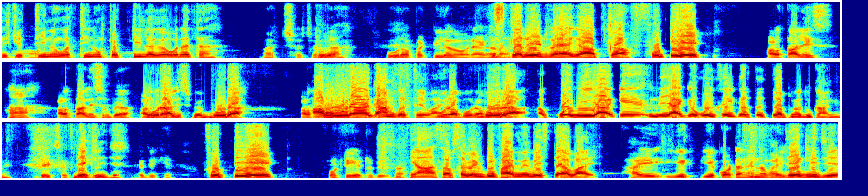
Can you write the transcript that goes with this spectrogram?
देखिए तीनों का तीनों पट्टी लगा हुआ रहता है। अच्छा अच्छा। पूरा? पूरा पट्टी लगा हुआ रहेगा इसका रेट रहेगा आपका फोर्टी एट अड़तालीस? हाँ। अड़तालीस रुपया? अड़तालीस रुपया बोरा। हम बोरा का काम करते हैं भाई। पूरा बोरा बोरा। अब कोई भी आके ले जाके होलसेल कर सकते हैं अपना दुकान में। देख सकते देख लीजिए। देखिए। Forty eight forty eight rupees यहाँ सब सेवेंटी फाइव में बेचता है भाई। भाई ये ये कॉटन है ना भाई? देख लीजिए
